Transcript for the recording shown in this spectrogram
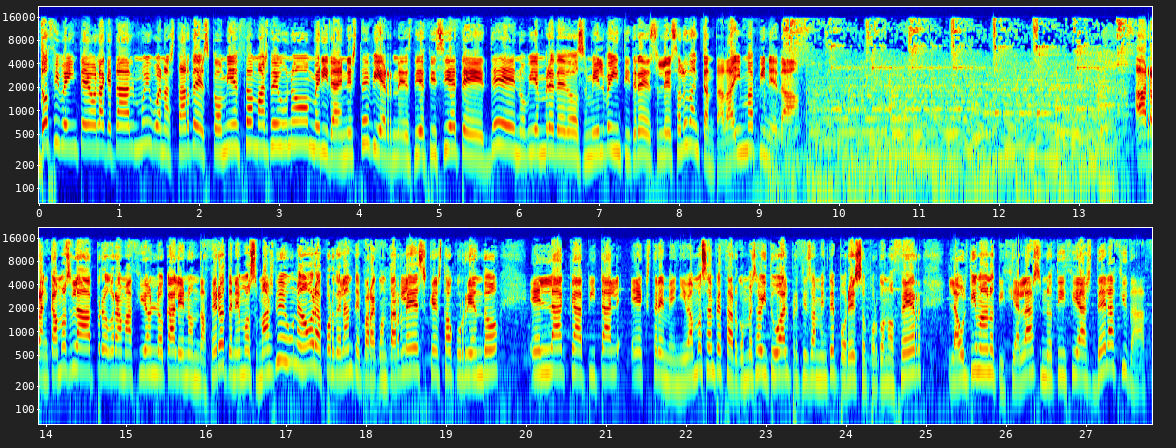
Doce y 20, hola, ¿qué tal? Muy buenas tardes. Comienza más de uno Mérida en este viernes 17 de noviembre de 2023. Les saluda encantada Inma Pineda. Arrancamos la programación local en Onda Cero. Tenemos más de una hora por delante para contarles qué está ocurriendo en la capital extremeña. Y vamos a empezar, como es habitual, precisamente por eso, por conocer la última noticia, las noticias de la ciudad.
